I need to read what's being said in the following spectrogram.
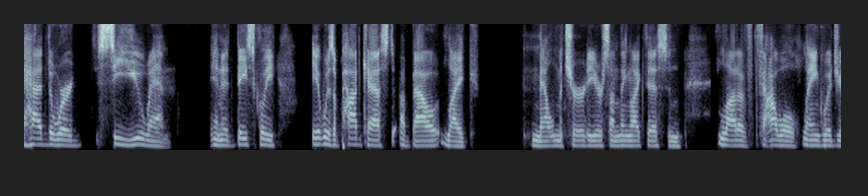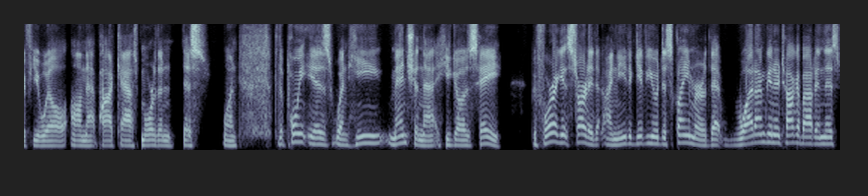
had the word cum and it basically it was a podcast about like male maturity or something like this. And a lot of foul language if you will on that podcast more than this one. The point is when he mentioned that he goes hey before i get started i need to give you a disclaimer that what i'm going to talk about in this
